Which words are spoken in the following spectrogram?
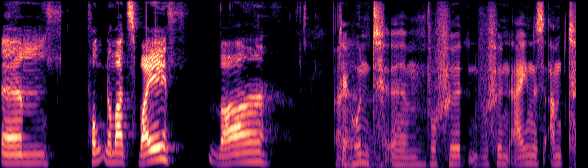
Ähm, Punkt Nummer zwei war Der Äh. Hund, ähm, wofür, wofür ein eigenes Amt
